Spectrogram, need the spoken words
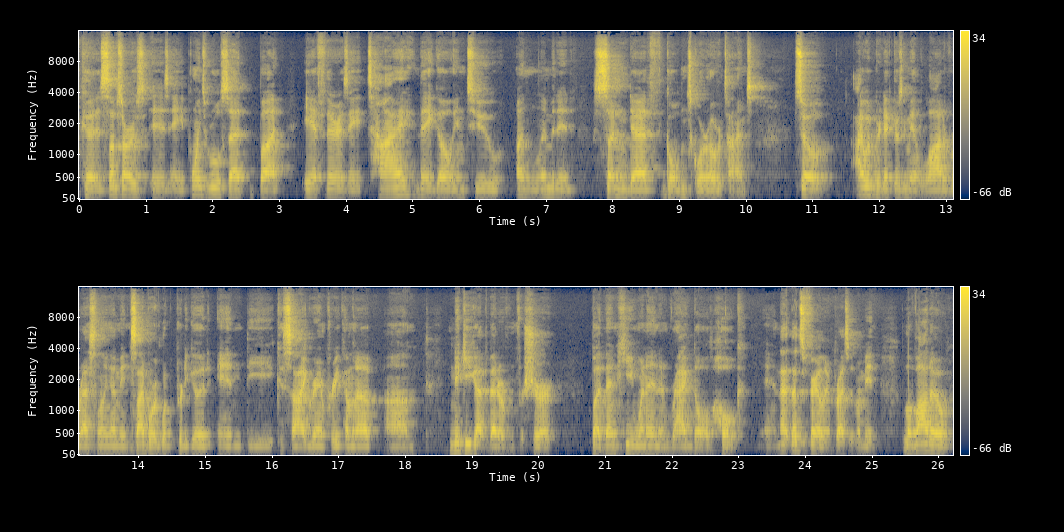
because Substars is a points rule set, but if there is a tie, they go into unlimited sudden death golden score overtimes. So I would predict there's going to be a lot of wrestling. I mean, Cyborg looked pretty good in the Kasai Grand Prix coming up. Um, Nicky got the better of him for sure, but then he went in and ragdolled Hulk, and that, that's fairly impressive. I mean, Lovato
